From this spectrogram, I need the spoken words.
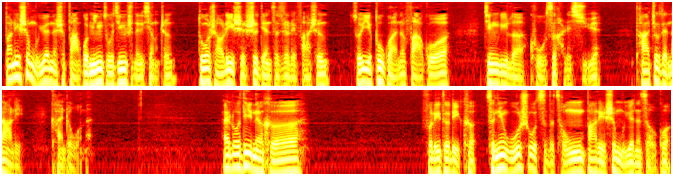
巴黎圣母院呢是法国民族精神的一个象征，多少历史事件在这里发生，所以不管呢法国经历了苦涩还是喜悦，他就在那里看着我们。艾洛蒂呢和弗雷德里克曾经无数次的从巴黎圣母院的走过，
